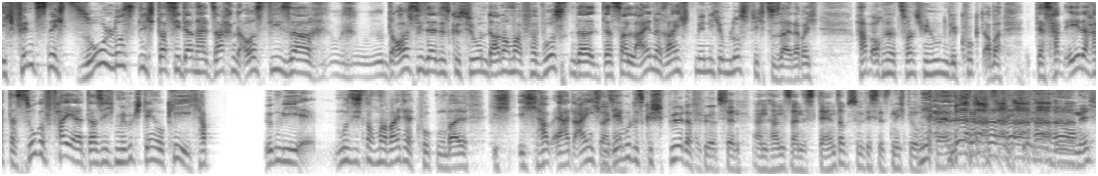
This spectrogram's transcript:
ich find's nicht so lustig, dass sie dann halt Sachen aus dieser aus dieser Diskussion da noch mal verwursten. Da, das alleine reicht mir nicht, um lustig zu sein. Aber ich habe auch nur 20 Minuten geguckt. Aber das hat Ede hat das so gefeiert, dass ich mir wirklich denke, okay, ich habe irgendwie muss ich es noch mal weiter gucken, weil ich ich habe er hat eigentlich ein Sag sehr an. gutes Gespür dafür. Anhand seines Stand-ups will ich es jetzt nicht beurteilen. Nicht?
